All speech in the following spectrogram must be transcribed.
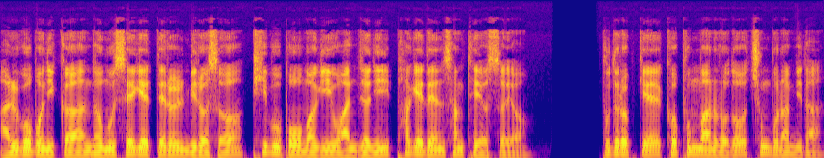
알고 보니까 너무 세게 때를 밀어서 피부 보호막이 완전히 파괴된 상태였어요. 부드럽게 거품만으로도 충분합니다.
